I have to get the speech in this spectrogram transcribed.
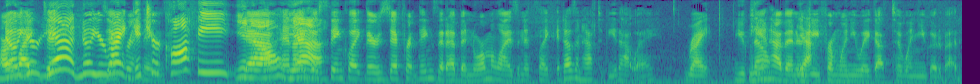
or no, like you're di- yeah, no, you're right. Get your coffee, you yeah know. and yeah. i just think like there's different things that have been normalized and it's like it doesn't have to be that way right. you No, can have energy yeah. from when you wake up to when you go to bed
